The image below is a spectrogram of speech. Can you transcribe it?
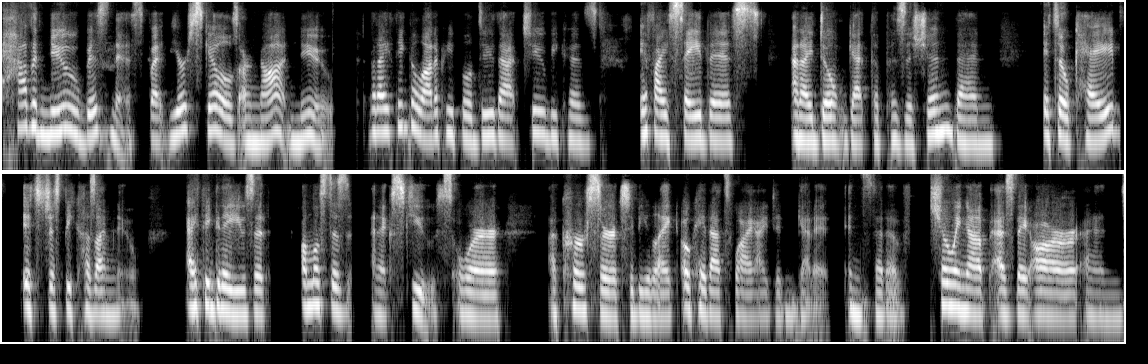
have a new business, but your skills are not new. But I think a lot of people do that too, because if I say this and I don't get the position, then it's okay. It's just because I'm new. I think they use it almost as an excuse or a cursor to be like, okay, that's why I didn't get it, instead of showing up as they are and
